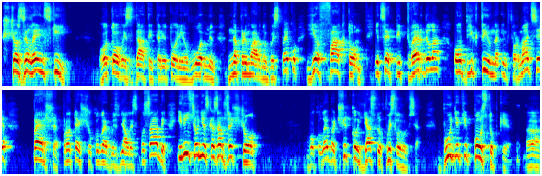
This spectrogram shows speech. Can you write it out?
що Зеленський готовий здати територію в обмін на примарну безпеку, є фактом, і це підтвердила об'єктивна інформація. Перше про те, що Кулебу зняли з посади, і він сьогодні сказав за що. Бо Кулеба чітко ясно висловився: будь-які поступки е,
